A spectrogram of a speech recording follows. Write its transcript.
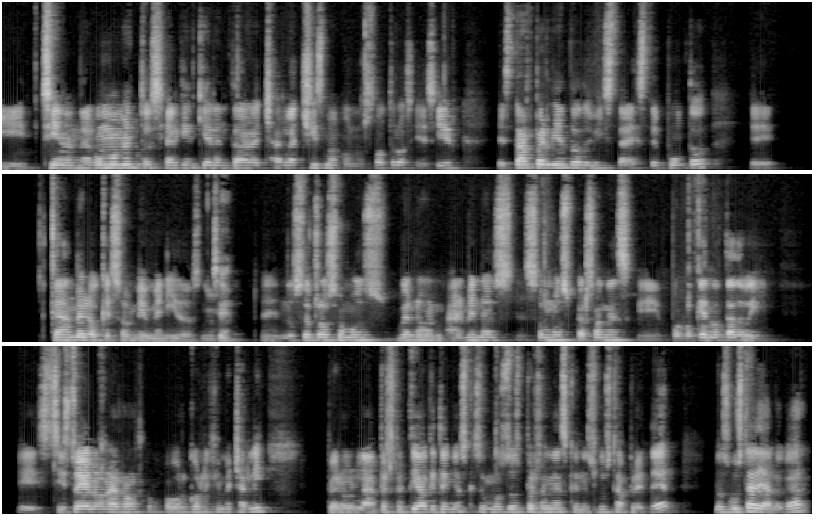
y si en algún momento si alguien quiere entrar a echar la chisma con nosotros y decir, están perdiendo de vista este punto, eh, créanme lo que son bienvenidos, ¿no? Sí. Eh, nosotros somos, bueno, al menos somos personas que, por lo que he notado y eh, si estoy en un error, por favor, corrígeme, Charlie, pero la perspectiva que tengo es que somos dos personas que nos gusta aprender, nos gusta dialogar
